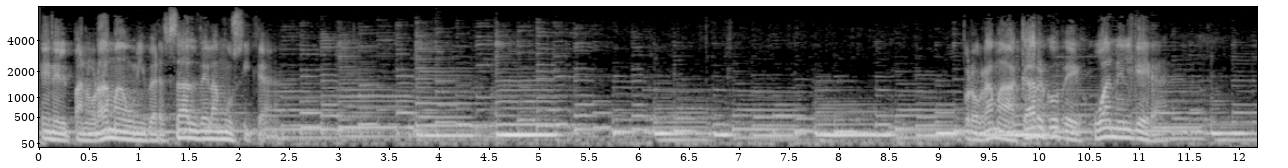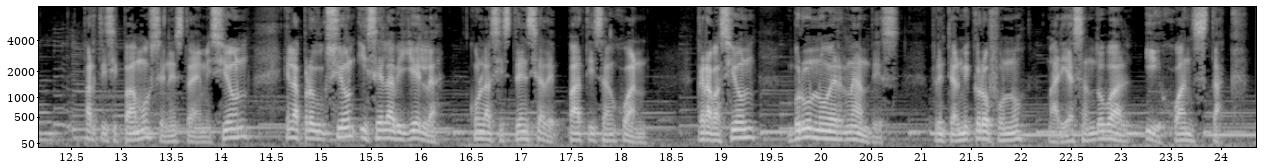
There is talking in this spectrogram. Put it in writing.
en el panorama universal de la música. Programa a cargo de Juan Elguera. Participamos en esta emisión en la producción Isela Villela, con la asistencia de Patti San Juan. Grabación Bruno Hernández. Frente al micrófono, María Sandoval y Juan Stack.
